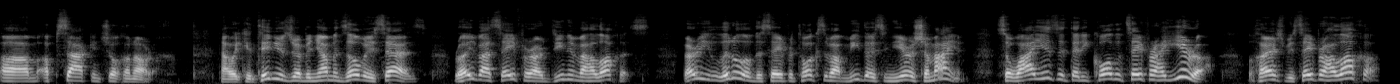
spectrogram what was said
um, a psak in Shulchan Aruch. Now he continues, Rabbi Yamin Zilber, he says, Roiva Sefer are dinim v'halachas. Very little of the Sefer talks about midas and Yira Shemayim. So why is it that he called it Sefer Hayira? Halacha.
